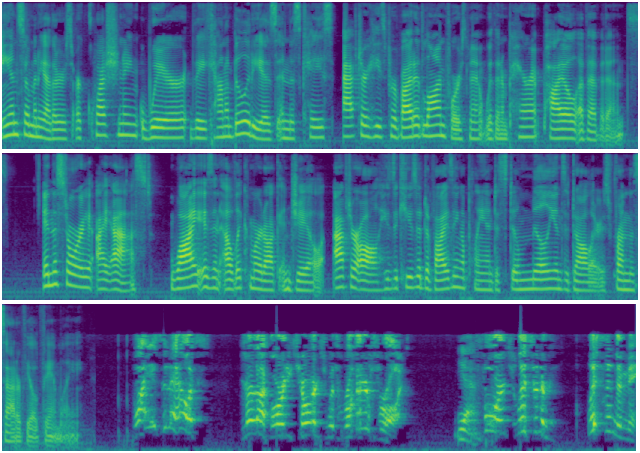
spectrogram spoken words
and so many others are questioning where the accountability is in this case after he's provided law enforcement with an apparent pile of evidence. In the story, I asked, why isn't Alec Murdaugh in jail? After all, he's accused of devising a plan to steal millions of dollars from the Satterfield family. Why isn't Alex Murdaugh already charged with wire fraud? Yeah. Forge, listen to me. Listen to me.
